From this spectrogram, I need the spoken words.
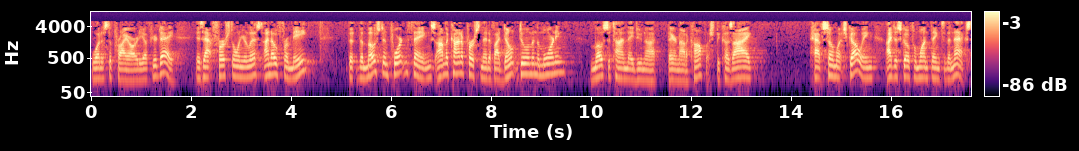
What is the priority of your day? Is that first on your list? I know for me, the, the most important things, I'm the kind of person that if I don't do them in the morning, most of the time they do not, they are not accomplished because I have so much going, I just go from one thing to the next.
